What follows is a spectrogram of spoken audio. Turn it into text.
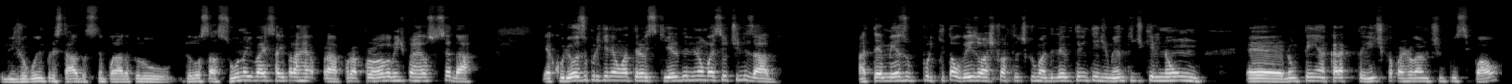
Ele jogou emprestado essa temporada pelo, pelo Sassuna e vai sair para provavelmente para a Real Sociedade. É curioso porque ele é um lateral esquerdo e ele não vai ser utilizado. Até mesmo porque talvez eu acho que o Atlético de Madrid deve ter o um entendimento de que ele não, é, não tem a característica para jogar no time principal.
